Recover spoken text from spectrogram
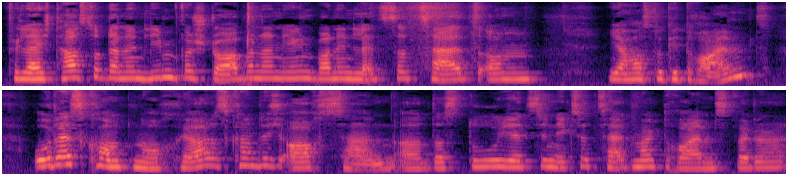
Vielleicht hast du deinen lieben Verstorbenen irgendwann in letzter Zeit, ähm, ja, hast du geträumt. Oder es kommt noch, ja, das kann natürlich auch sein, äh, dass du jetzt in nächster Zeit mal träumst, weil du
